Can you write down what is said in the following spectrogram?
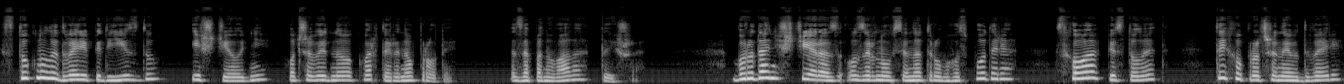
Стукнули двері під'їзду і ще одні, очевидно, квартири навпроти запанувала тиша. Бородань ще раз озирнувся на труп господаря, сховав пістолет, тихо прочинив двері,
